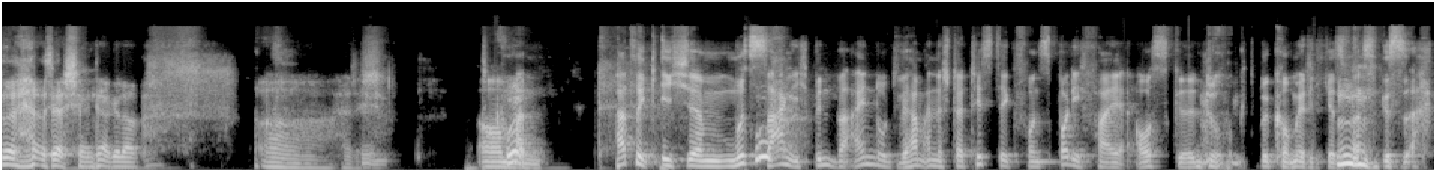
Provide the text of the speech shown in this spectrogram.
Sehr schön, ja, genau. Oh, herrlich. Oh cool. Mann. Patrick, ich ähm, muss uh. sagen, ich bin beeindruckt. Wir haben eine Statistik von Spotify ausgedruckt bekommen, hätte ich jetzt fast gesagt.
